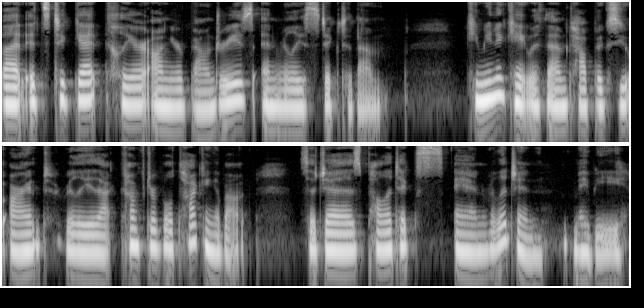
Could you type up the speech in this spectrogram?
but it's to get clear on your boundaries and really stick to them. Communicate with them topics you aren't really that comfortable talking about, such as politics and religion, maybe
